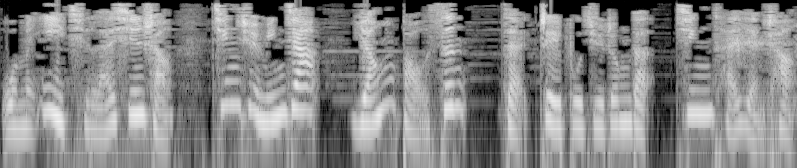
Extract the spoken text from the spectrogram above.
我们一起来欣赏京剧名家杨宝森在这部剧中的精彩演唱。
